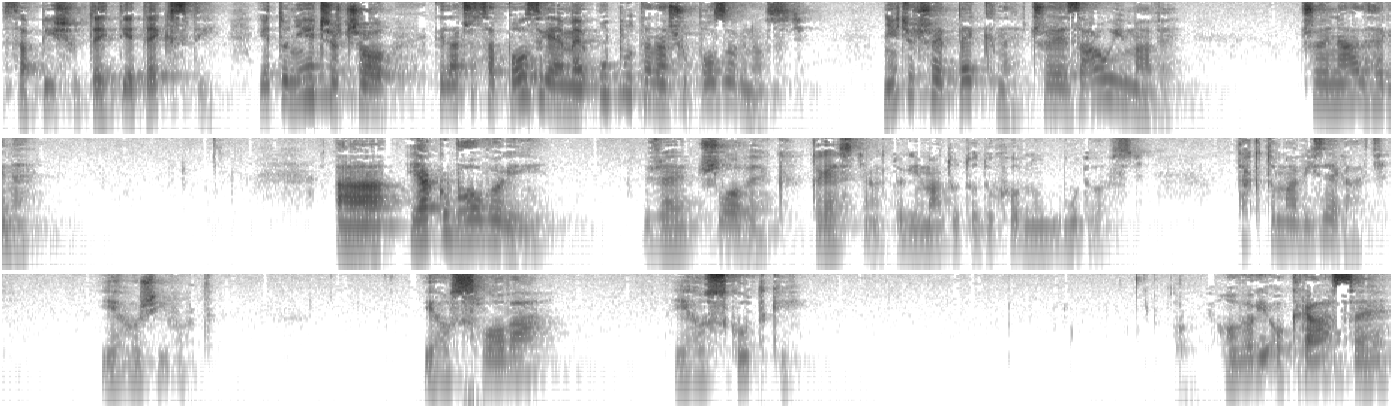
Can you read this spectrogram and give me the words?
sa píšu tie, tie texty. Je to niečo, čo, keď na čo sa pozrieme, upúta našu pozornosť. Niečo, čo je pekné, čo je zaujímavé, čo je nádherné. A Jakub hovorí, že človek, kresťan, ktorý má túto duchovnú múdrosť, tak to má vyzerať jeho život. Jeho slova, jeho skutky hovorí o kráse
